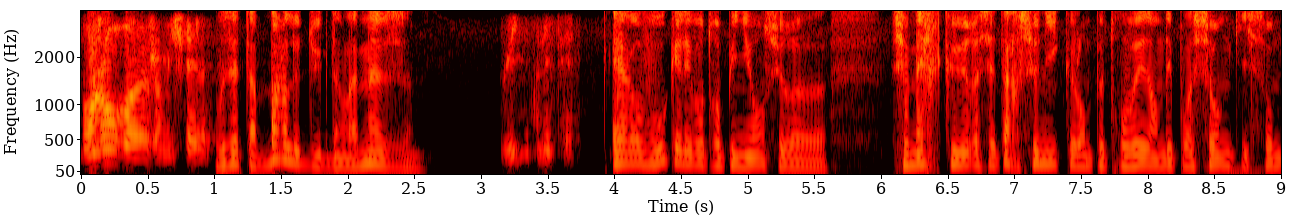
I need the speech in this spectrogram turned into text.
Bonjour euh, Jean-Michel. Vous êtes à Bar-le-Duc, dans la Meuse. Oui, en effet. Et alors vous, quelle est votre opinion sur euh, ce mercure et cet arsenic que l'on peut trouver dans des poissons qui sont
